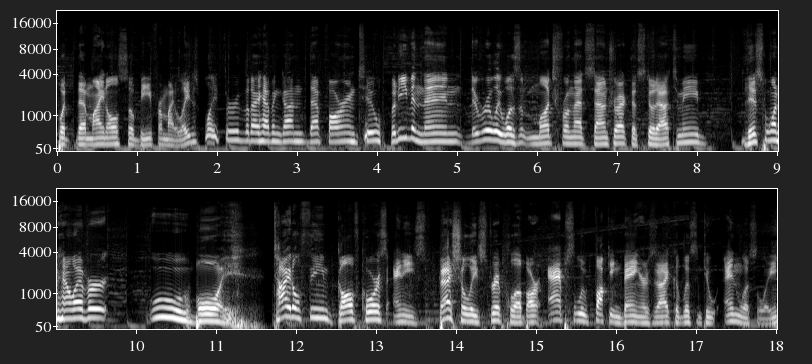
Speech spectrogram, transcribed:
but that might also be from my latest playthrough that I haven't gotten that far into. But even then, there really wasn't much from that soundtrack that stood out to me. This one, however, ooh boy. Title theme, golf course, and especially strip club are absolute fucking bangers that I could listen to endlessly.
